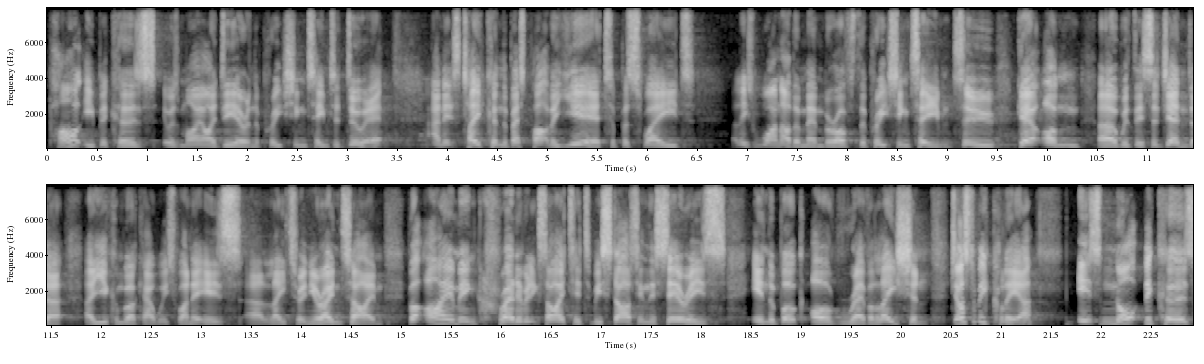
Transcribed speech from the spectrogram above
partly because it was my idea and the preaching team to do it, and it's taken the best part of a year to persuade at least one other member of the preaching team to get on uh, with this agenda. Uh, you can work out which one it is uh, later in your own time. But I am incredibly excited to be starting this series in the book of Revelation. Just to be clear, it's not because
